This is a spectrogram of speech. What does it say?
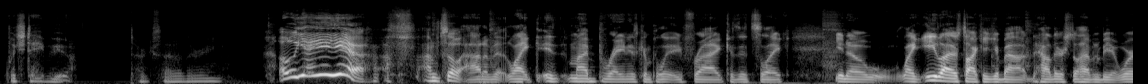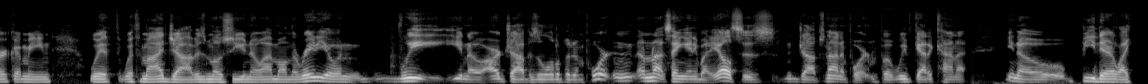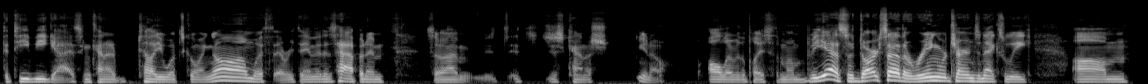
Which debut? Dark Side of the Ring. Oh yeah, yeah, yeah. I'm so out of it. Like it, my brain is completely fried because it's like, you know, like Eli was talking about how they're still having to be at work. I mean, with with my job, as most of you know, I'm on the radio, and we, you know, our job is a little bit important. I'm not saying anybody else's job's not important, but we've got to kind of, you know, be there like the TV guys and kind of tell you what's going on with everything that is happening. So I'm, it's, it's just kind of, you know, all over the place at the moment. But yeah, so Dark Side of the Ring returns next week. Um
